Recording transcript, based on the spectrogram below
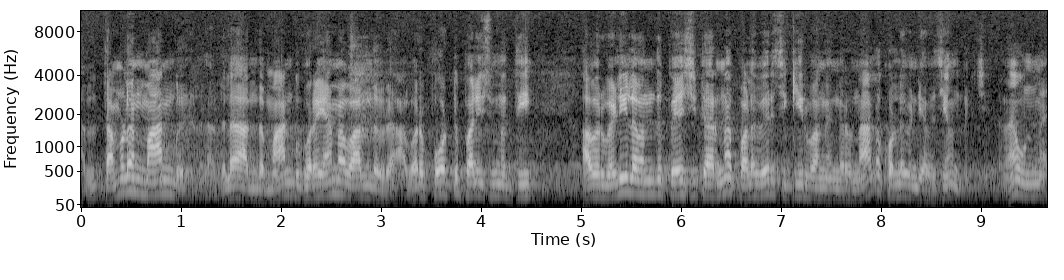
அது தமிழன் மாண்பு. அதில் அந்த மாண்பு குறையாமல் வாழ்ந்தவர். அவரை போட்டு பழி சுமத்தி அவர் வெளியில் வந்து பேசிட்டாருன்னா பல பேர் சிக்கிடுவாங்கங்கிறதுனால கொல்ல வேண்டிய அவசியம் வந்துருச்சு. அதான் உண்மை.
